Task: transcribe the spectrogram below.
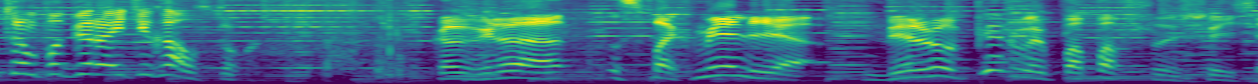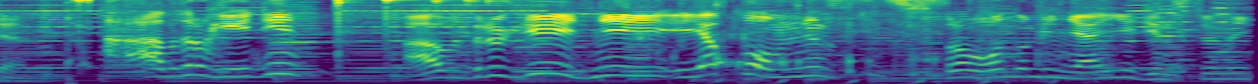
утром подбираете галстук? Когда с похмелья беру первый попавшийся. А в другие дни? А в другие дни я помню, что он у меня единственный.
